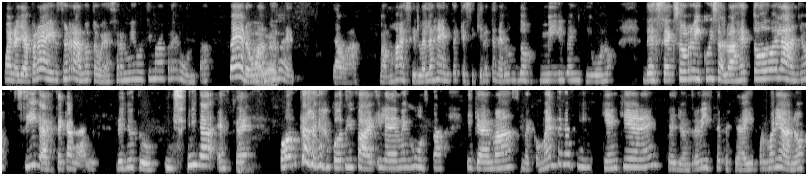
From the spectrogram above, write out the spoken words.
Bueno, ya para ir cerrando, te voy a hacer mi última pregunta, pero antes de eso, ya va, vamos a decirle a la gente que si quiere tener un 2021 de sexo rico y salvaje todo el año, siga este canal de YouTube y siga este podcast en Spotify y le dé me gusta y que además me comenten aquí quién quieren que yo entreviste, que esté ahí por Mariano,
